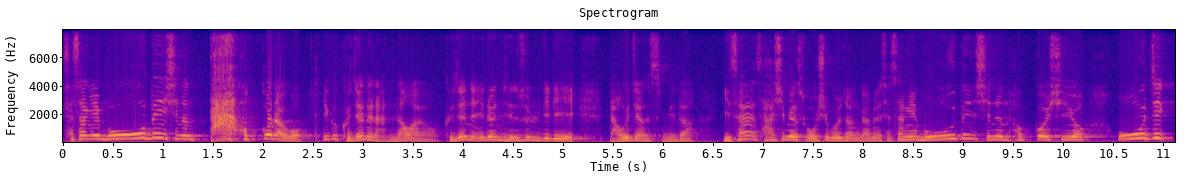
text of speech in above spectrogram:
세상의 모든 신은 다 헛거라고 이거 그전에는 안 나와요. 그전에 이런 진술들이 나오지 않습니다. 이사야 40에서 55장 가면 세상의 모든 신은 헛것이요 오직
